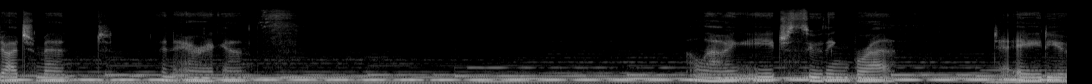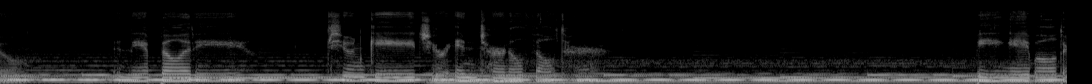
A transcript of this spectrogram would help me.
judgment, and arrogance. Allowing each soothing breath to aid you in the ability to engage your internal filter. Being able to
